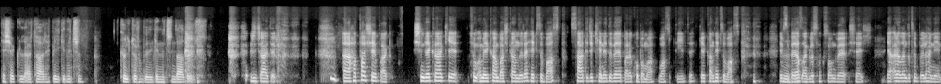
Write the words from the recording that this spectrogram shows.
Teşekkürler tarih bilgin için. Kültür bilgin için daha doğrusu. Rica ederim. Ee, Hatta şey bak, şimdiye kadarki tüm Amerikan başkanları hepsi WASP. Sadece Kennedy ve Barack Obama WASP değildi. Geri kalan hepsi WASP. Hepsi beyaz Anglo-Sakson ve şey. Ya aralarında tabii böyle hani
